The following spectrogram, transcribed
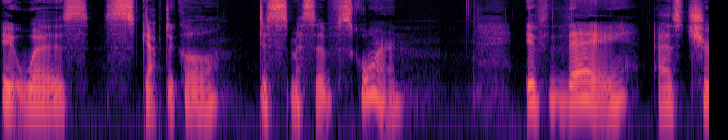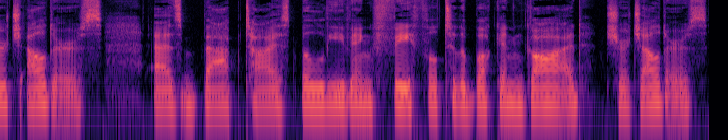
It was skeptical, dismissive scorn if they, as church elders, as baptized, believing, faithful to the book and God, church elders,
